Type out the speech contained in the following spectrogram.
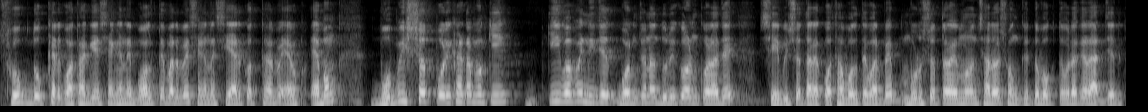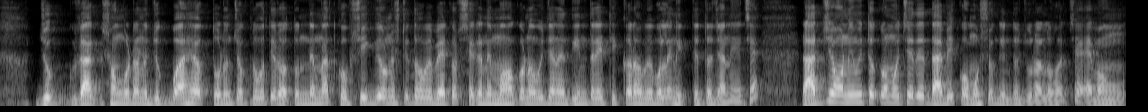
সুখ দুঃখের কথা গিয়ে সেখানে বলতে পারবে, সেখানে শেয়ার করতে পারবে এবং- ভবিষ্যৎ পরিকাঠামো কী, কীভাবে নিজের বঞ্চনা দূরীকরণ করা যায় সেই বিষয়ে তারা কথা বলতে পারবে। পুরুষোত্তম এমন ছাড়াও সংক্ষিপ্ত বক্তব্য রাখে রাজ্যের যুগ সংগঠনের যুগ্ম আহ্বায়ক তরুণ চক্রবর্তী রতন দেবনাথ। খুব শীঘ্রই অনুষ্ঠিত হবে ব্যাকট সেখানে মহাকরণ অভিযানের দিন তারিখ ঠিক করা হবে বলে নেতৃত্ব জানিয়েছে। রাজ্যে অনিয়মিত কর্মচারীদের দাবি ক্রমশ কিন্তু জোরালো হচ্ছে এবং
